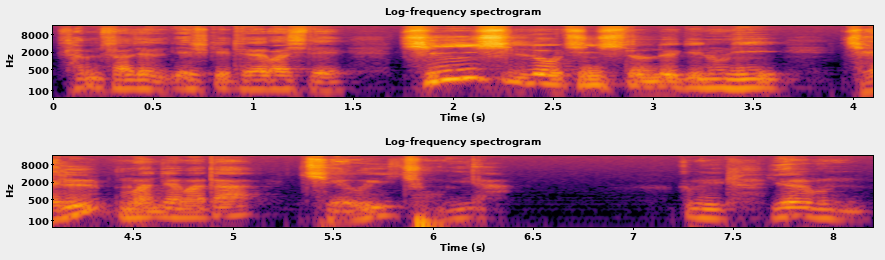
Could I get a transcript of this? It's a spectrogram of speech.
3, 4절 예수께 대답하시되 진실로 진실로 너기노니 죄를 범한 자마다 죄의 종이라. 그러면 여러분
